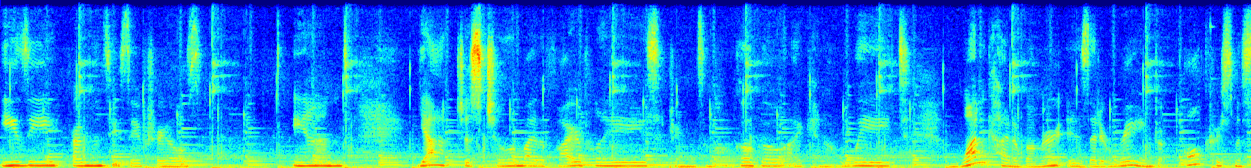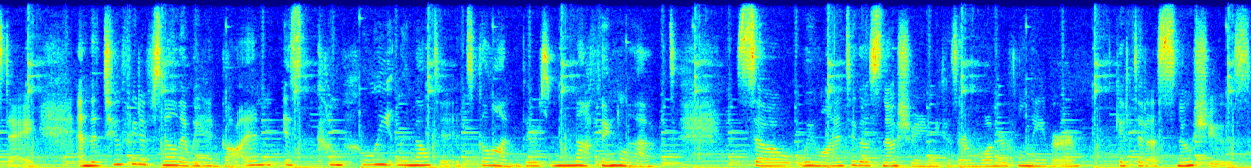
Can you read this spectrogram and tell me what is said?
easy pregnancy safe trails. And yeah, just chilling by the fireplace, drinking some hot cocoa. I cannot wait. One kind of bummer is that it rained all Christmas Day, and the two feet of snow that we had gotten is completely melted. It's gone. There's nothing left. So we wanted to go snowshoeing because our wonderful neighbor gifted us snowshoes.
